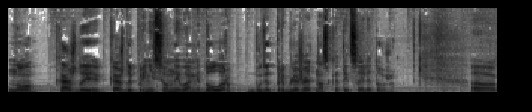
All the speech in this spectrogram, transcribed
но каждый, каждый принесенный вами доллар будет приближать нас к этой цели тоже. Э,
